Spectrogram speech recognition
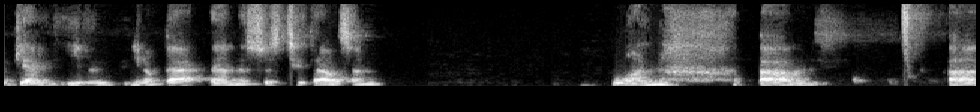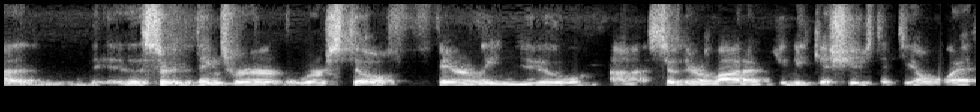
again, even you know back then, this was 2001. Um, uh, certain things were were still fairly new, uh, so there are a lot of unique issues to deal with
